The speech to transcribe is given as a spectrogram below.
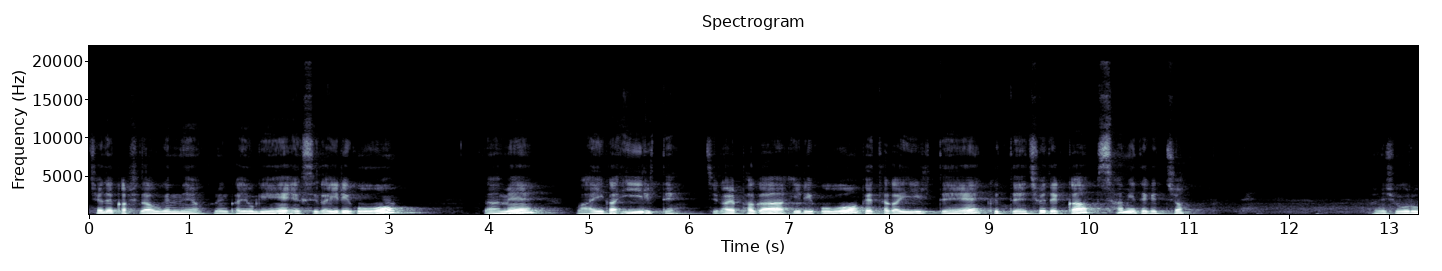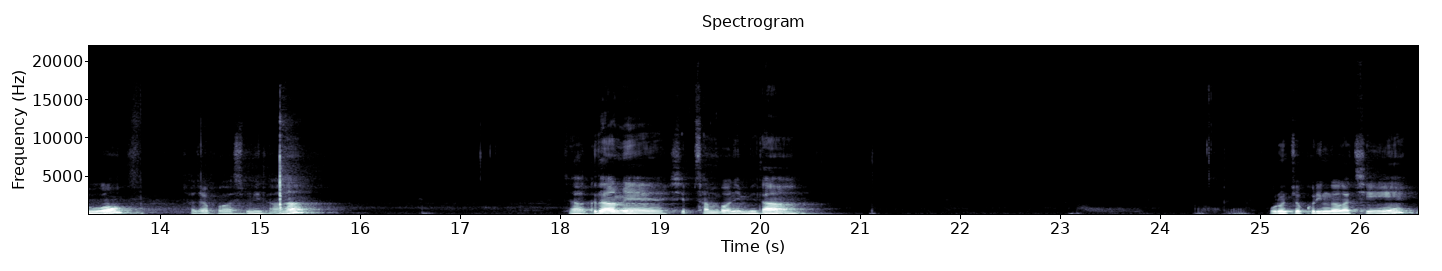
최대값이 나오겠네요. 그러니까 여기 x가 1이고 그다음에 y가 2일 때, 즉 알파가 1이고 베타가 2일 때 그때 최대값 3이 되겠죠? 이런 식으로 찾아보았습니다. 자, 그 다음에 13번입니다. 오른쪽 그림과 같이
